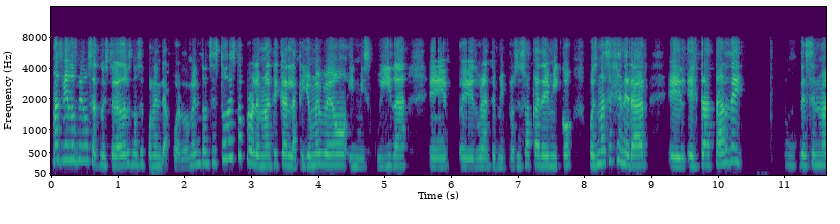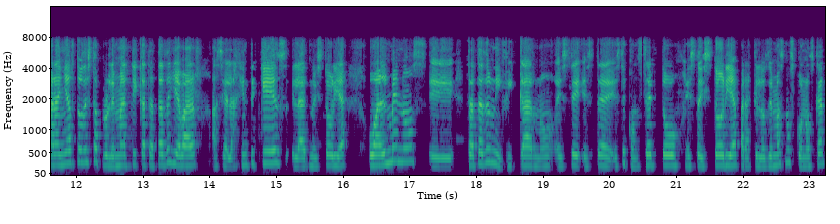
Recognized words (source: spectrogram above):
más bien los mismos etnohistoriadores no se ponen de acuerdo, ¿no? Entonces, toda esta problemática en la que yo me veo inmiscuida eh, eh, durante mi proceso académico, pues me hace generar el, el tratar de desenmarañar toda esta problemática, tratar de llevar hacia la gente qué es la etnohistoria, o al menos eh, tratar de unificar ¿no? este, este, este concepto, esta historia, para que los demás nos conozcan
